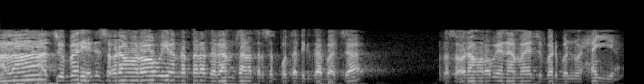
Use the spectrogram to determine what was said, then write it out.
Ala Jubair ini seorang rawi yang tertera dalam sana tersebut tadi kita baca. Ada seorang rawi yang namanya Jubair bin Hayya.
